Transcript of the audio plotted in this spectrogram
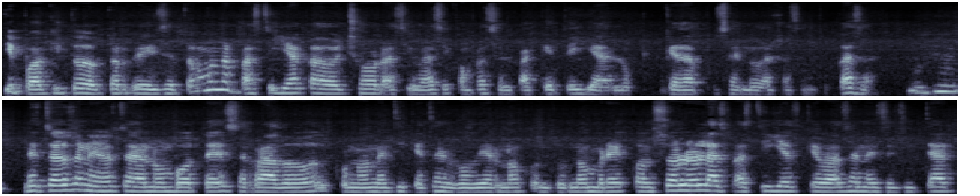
tipo, aquí tu doctor te dice, toma una pastilla cada ocho horas y vas y compras el paquete y ya lo que queda, pues ahí lo dejas en tu casa. En Estados Unidos te dan un bote cerrado con una etiqueta del gobierno con tu nombre, con solo las pastillas que vas a necesitar.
